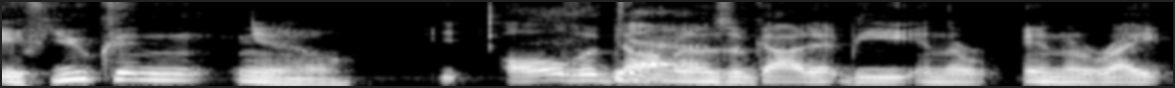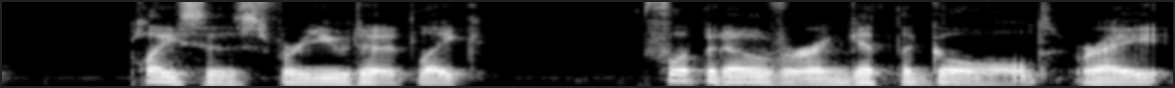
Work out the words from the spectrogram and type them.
if you can, you know, all the Yeah. dominoes have got to be in the in the right places for you to like flip it over and get the gold, right?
